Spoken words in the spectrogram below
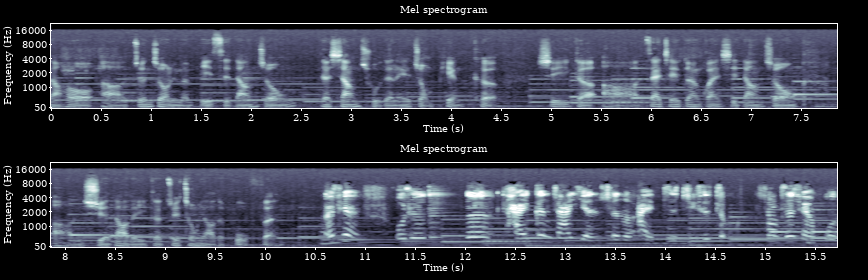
然后呃尊重你们彼此当中的相处的那种片刻，是一个呃在这段关系当中啊学到的一个最重要的部分。而且我觉得还更加延伸了爱自己是怎么。像之前我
